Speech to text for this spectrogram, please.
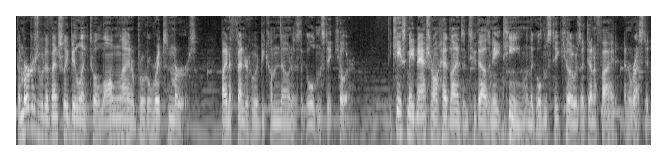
The murders would eventually be linked to a long line of brutal rapes and murders by an offender who would become known as the Golden State Killer. The case made national headlines in 2018 when the Golden State Killer was identified and arrested.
